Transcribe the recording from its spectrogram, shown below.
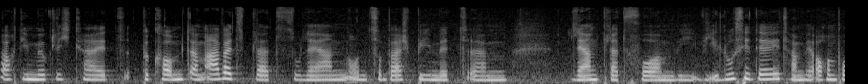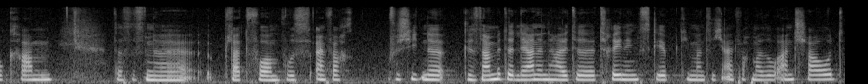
auch die Möglichkeit bekommt, am Arbeitsplatz zu lernen und zum Beispiel mit ähm, Lernplattformen wie, wie Elucidate haben wir auch im Programm. Das ist eine Plattform, wo es einfach verschiedene gesammelte Lerninhalte, Trainings gibt, die man sich einfach mal so anschaut,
